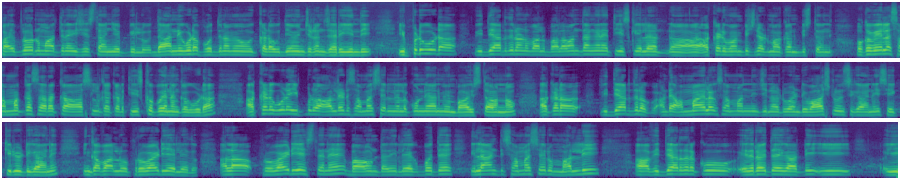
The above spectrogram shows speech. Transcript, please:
ఫైవ్ ఫ్లోర్ మాత్రమే తీసేస్తా అని చెప్పిళ్ళు. దాన్ని కూడా పొద్దున మేము ఇక్కడ ఉద్యమించడం జరిగింది. ఇప్పుడు కూడా విద్యార్థులను వాళ్ళు బలవంతంగానే తీసుకెళ్ళ అక్కడికి పంపించినట్టు మాకు అనిపిస్తుంది. ఒకవేళ సమ్మక్క సరక్క హాస్టల్కి అక్కడ తీసుకుపోయినాక కూడా అక్కడ కూడా ఇప్పుడు ఆల్రెడీ సమస్యలు నెలకొన్నాయని మేము భావిస్తూ ఉన్నాం. అక్కడ విద్యార్థులకు అంటే అమ్మాయిలకు సంబంధించినటువంటి వాష్రూమ్స్ కానీ సెక్యూరిటీ కానీ ఇంకా వాళ్ళు ప్రొవైడ్ చేయలేదు. అలా ప్రొవైడ్ చేస్తేనే బాగుంటుంది. లేకపోతే ఇలాంటి సమస్యలు మళ్ళీ విద్యార్థులకు ఎదురవుతాయి కాబట్టి ఈ ఈ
